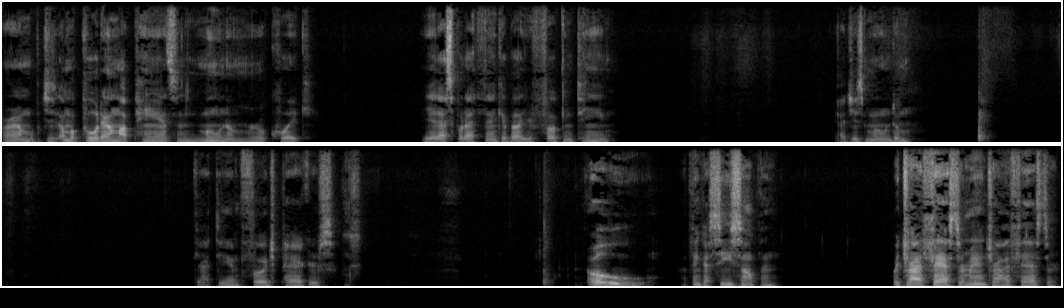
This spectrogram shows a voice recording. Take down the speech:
All right, I'm just I'm gonna pull down my pants and moon them real quick. Yeah, that's what I think about your fucking team. I just mooned them. Goddamn fudge Packers. Oh, I think I see something. Wait, drive faster, man. Drive faster.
